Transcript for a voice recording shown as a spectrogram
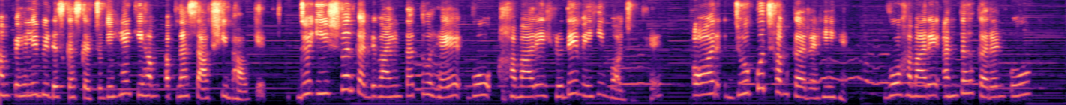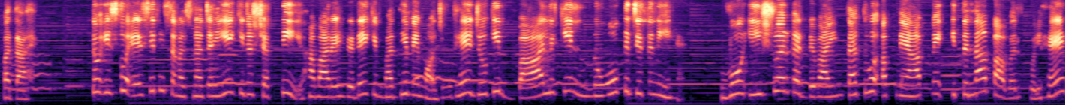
हम पहले भी डिस्कस कर चुके हैं कि हम अपना साक्षी भाव हैं जो ईश्वर का डिवाइन तत्व है, वो हमारे हृदय में ही मौजूद है। और जो कुछ हम कर रहे हैं, वो हमारे अंतकरण को पता है। तो इसको ऐसे भी समझना चाहिए कि जो शक्ति हमारे हृदय के मध्य में मौजूद है, जो कि बाल की नोक जितनी है, वो ईश्वर का डिवाइन तत्व अपने आप में इतना पावरफुल है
